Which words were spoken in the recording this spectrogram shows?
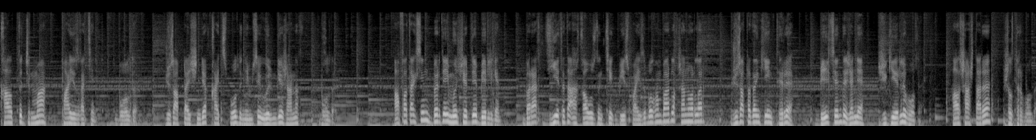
қалыпты 20 пайызға тең болды. Жүз апта ішінде қайтыс болды немесе өлімге жаны болды. Афлатоксин бірдей мөлшерде берілген. Бірақ диетада ақауыздың тек 5 пайызы болған барлық жануарлар жүз аптадан кейін тірі белсенді және жігерлі болды. Ал шаштары жылтыр болды.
